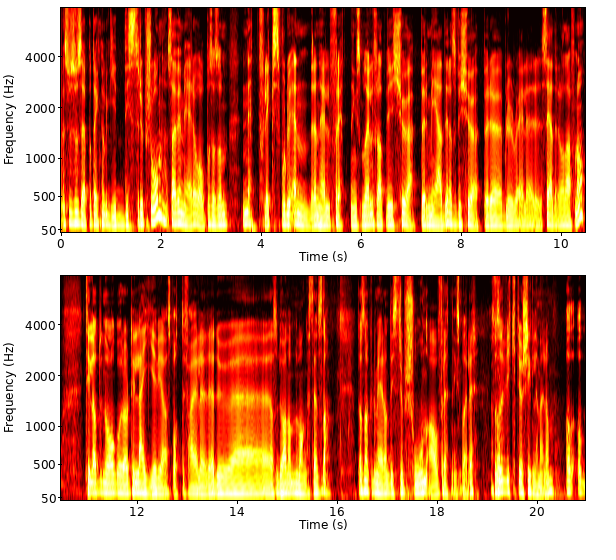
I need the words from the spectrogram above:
Mens hvis du ser på teknologidisrupsjon, så er vi mer over på sånn som Netflix, hvor du endrer en hel forretningsmodell fra at vi kjøper medier, altså vi kjøper eh, Blu-ray eller CD-er eller hva det er for noe, til at du nå går over til leie via Spotify, eller du, eh, altså du har en abonnementstjeneste. Da. Da snakker du mer om distribusjon av forretningsmodeller. Så det er viktig å skille mellom. Og, og,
